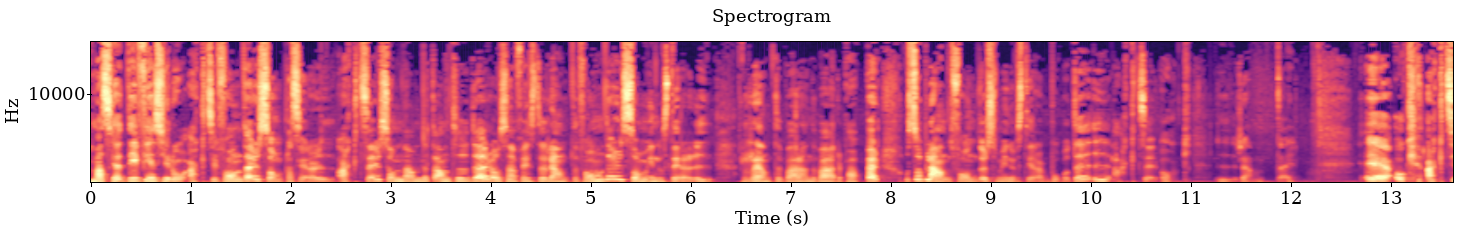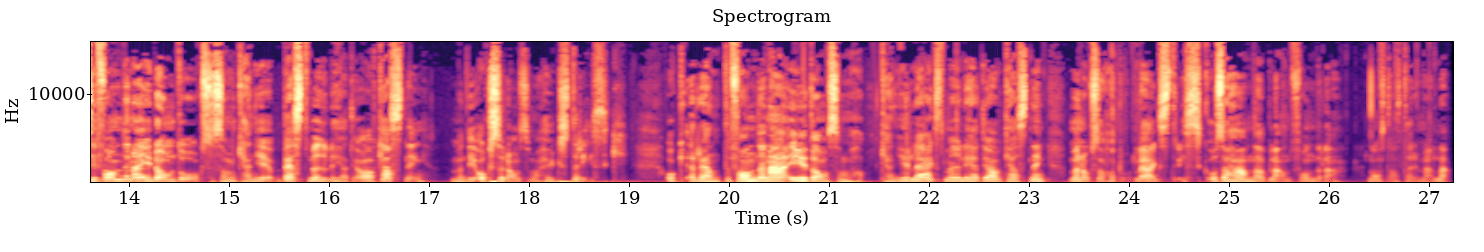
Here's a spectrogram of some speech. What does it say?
man ska, det finns ju då aktiefonder som placerar i aktier som namnet antyder och sen finns det räntefonder som investerar i räntebärande värdepapper och så blandfonder som investerar både i aktier och i räntor. Eh, och aktiefonderna är ju de då också som kan ge bäst möjlighet till avkastning men det är också de som har högst risk. Och räntefonderna är ju de som kan ge lägst möjlighet till avkastning men också har då lägst risk och så hamnar blandfonderna någonstans däremellan.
